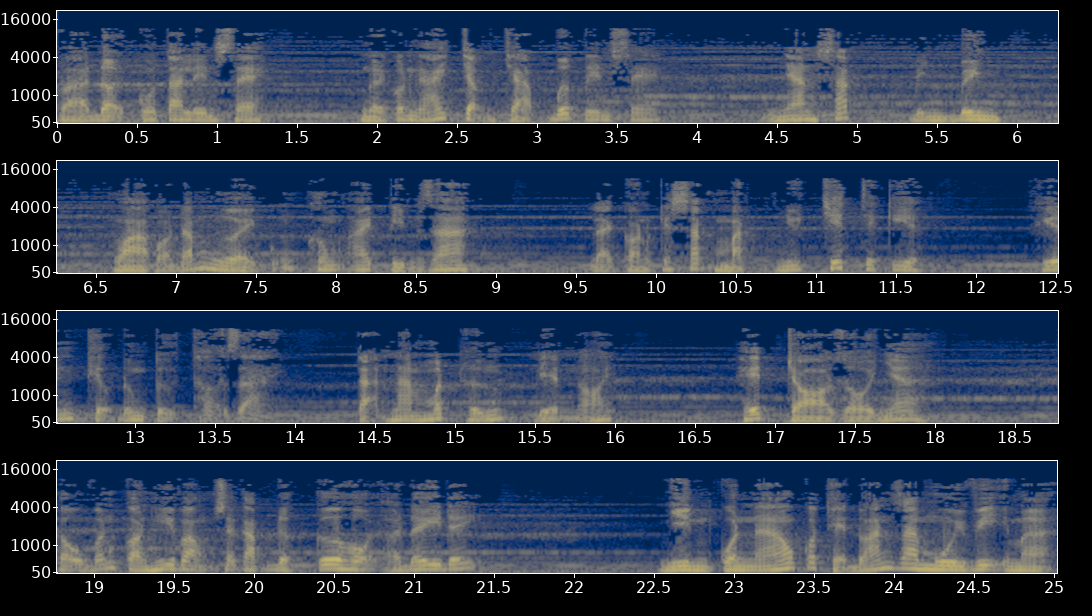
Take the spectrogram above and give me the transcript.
và đợi cô ta lên xe. Người con gái chậm chạp bước lên xe, nhan sắc bình bình, hòa vào đám người cũng không ai tìm ra, lại còn cái sắc mặt như chết thế kia, khiến Thiệu Đông Tử thở dài. Tạ Nam mất hứng liền nói: "Hết trò rồi nhá. Cậu vẫn còn hy vọng sẽ gặp được cơ hội ở đây đấy." Nhìn quần áo có thể đoán ra mùi vị mà.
